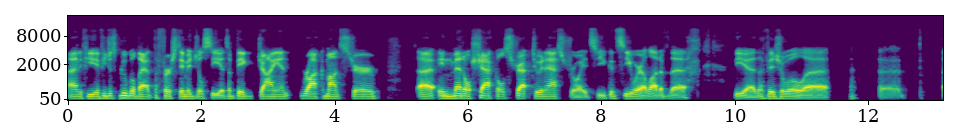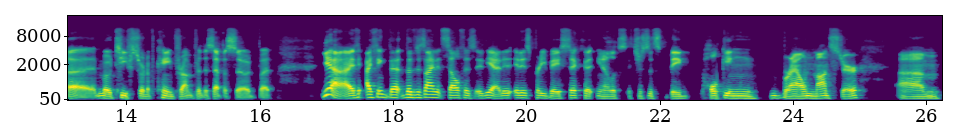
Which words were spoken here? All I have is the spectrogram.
and if you if you just google that the first image you'll see is a big giant rock monster uh, in metal shackles strapped to an asteroid, so you can see where a lot of the the uh, the visual uh, uh, uh, motif sort of came from for this episode. But yeah, I th- I think that the design itself is yeah it, it is pretty basic. It, you know, looks it's just this big hulking brown monster. Um,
